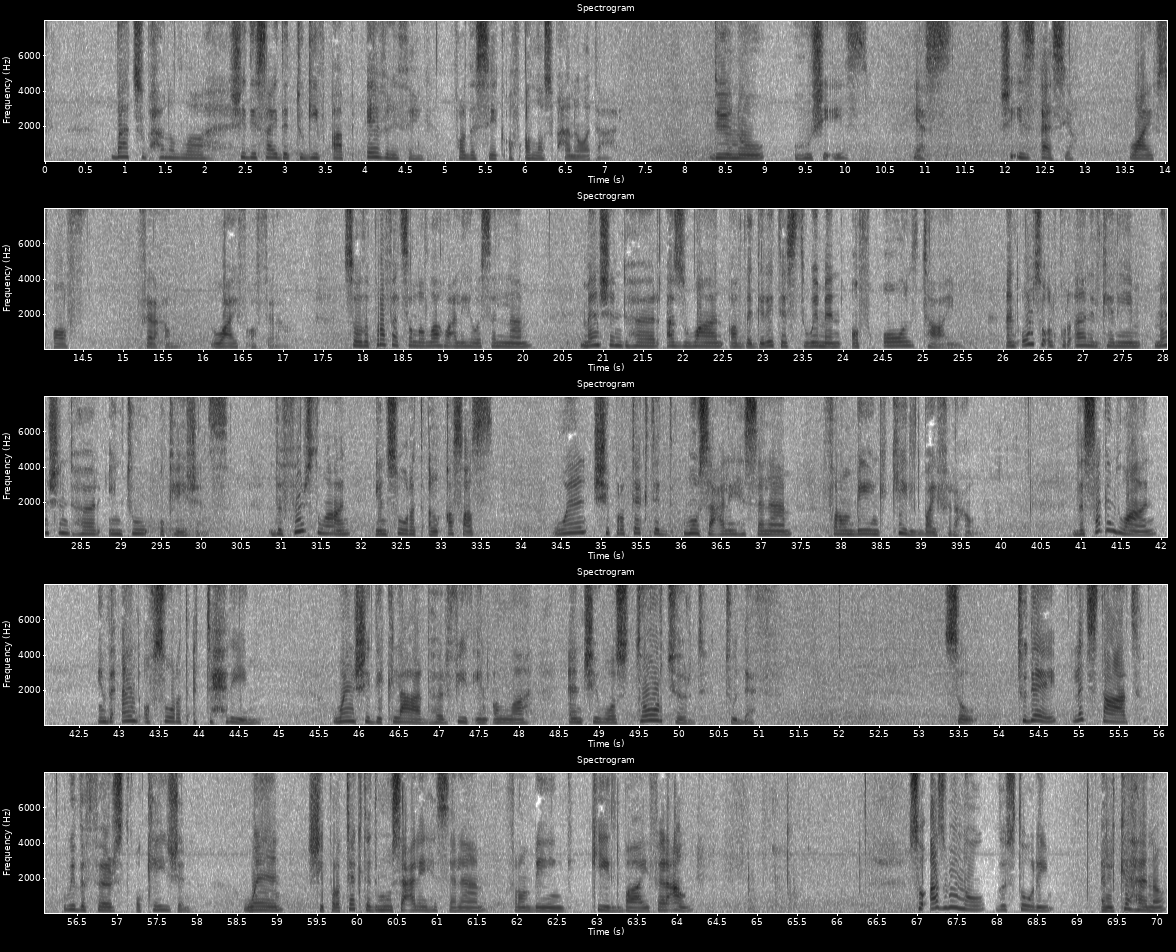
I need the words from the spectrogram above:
But subhanallah, she decided to give up everything for the sake of Allah subhanahu wa ta'ala. Do you know who she is? Yes, she is Asiya, wife of Fir'aun, wife of Fir'aun. So the Prophet sallallahu alaihi wasallam mentioned her as one of the greatest women of all time. And also Al-Quran Al-Kareem mentioned her in two occasions. The first one in Surah Al-Qasas when she protected Musa alayhi from being killed by Fir'aun. The second one in the end of Surah At-Tahrim when she declared her faith in Allah and she was tortured to death. So today let's start with the first occasion when she protected Musa alayhi salam from being killed by Fir'aun. So as we know the story, Al-Kahana,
